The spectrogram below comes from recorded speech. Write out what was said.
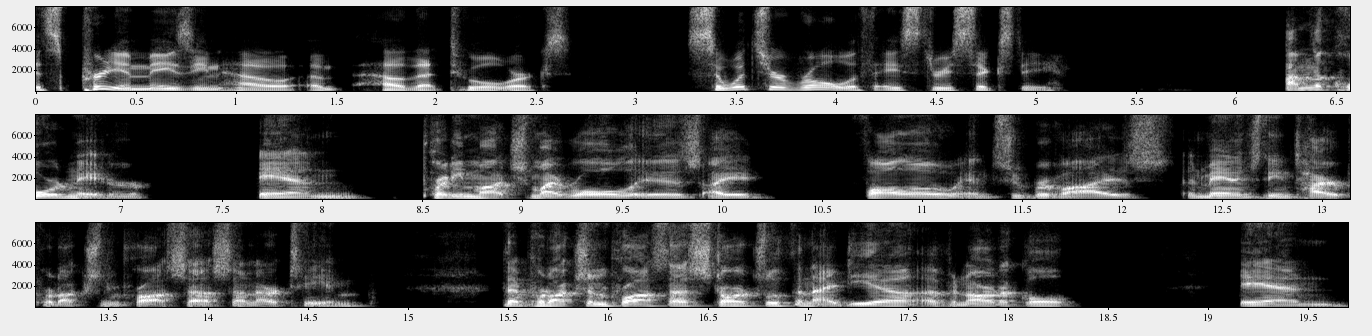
it's pretty amazing how um, how that tool works. So, what's your role with Ace 360? I'm the coordinator, and pretty much my role is I follow and supervise and manage the entire production process on our team. That production process starts with an idea of an article, and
